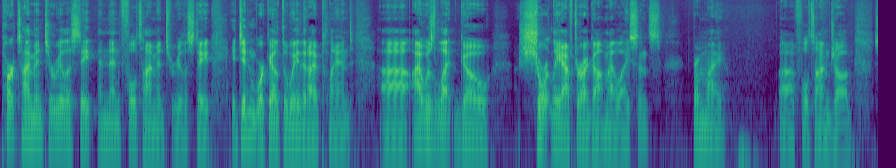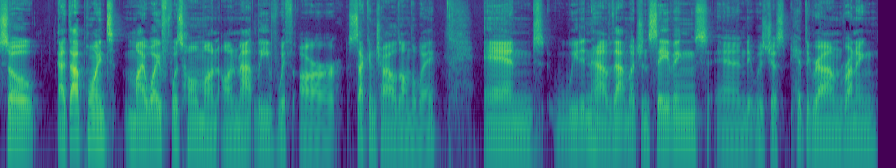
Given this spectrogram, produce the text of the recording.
part time into real estate, and then full time into real estate. It didn't work out the way that I planned. Uh, I was let go shortly after I got my license from my uh, full time job. So at that point, my wife was home on, on mat leave with our second child on the way. And we didn't have that much in savings, and it was just hit the ground running.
